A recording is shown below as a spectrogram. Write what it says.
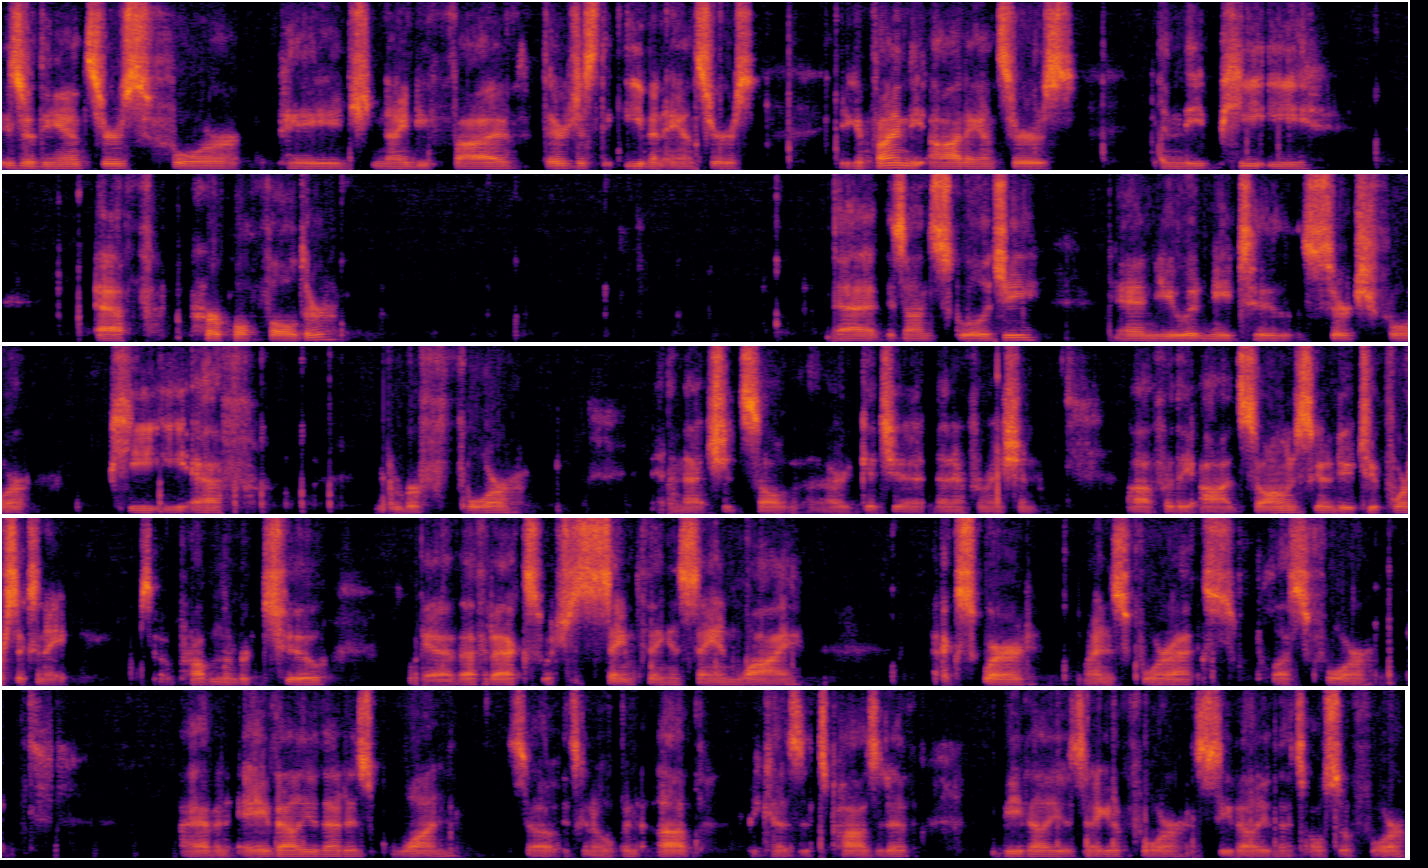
These are the answers for page 95. They're just the even answers. You can find the odd answers in the PEF purple folder that is on Schoology and you would need to search for PEF number 4 and that should solve or get you that information uh, for the odds. So I'm just going to do 2, 4, 6, and 8. So problem number 2, we have f of x, which is the same thing as saying y, x squared minus 4x plus 4. I have an a value that is 1, so it's going to open up because it's positive. b value is negative 4, c value that's also 4.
